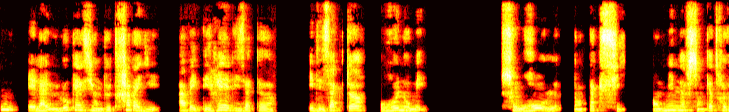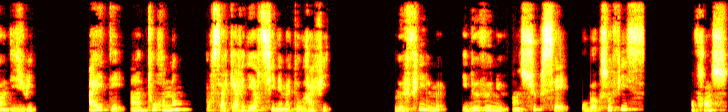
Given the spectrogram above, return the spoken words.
où elle a eu l'occasion de travailler avec des réalisateurs et des acteurs renommés. Son rôle dans Taxi en 1998 a été un tournant pour sa carrière cinématographique. Le film est devenu un succès au box-office en France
